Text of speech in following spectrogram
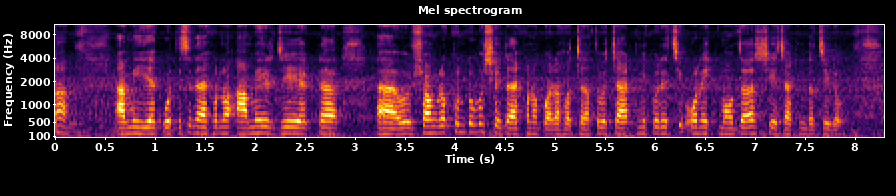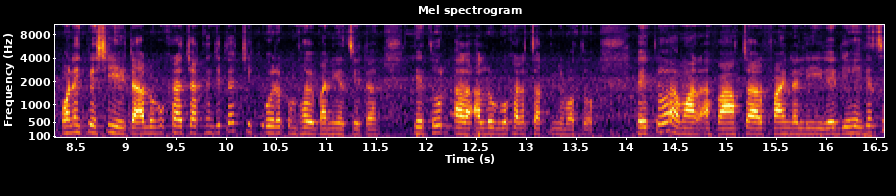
না আমি ইয়ে করতেছি না এখনও আমের যে একটা সংরক্ষণ করব সেটা এখনও করা হচ্ছে না। তবে চাটনি করেছি, অনেক মজা সে চাটনিটা ছিল। অনেক বেশি এটা আলু বোখারা চাটনি যেটা, ঠিক ওই রকমভাবে বানিয়েছি এটা তেঁতুল আর আলু বোখারা চাটনির মতো। এই তো আমার আচার ফাইনালি রেডি হয়ে গেছে,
